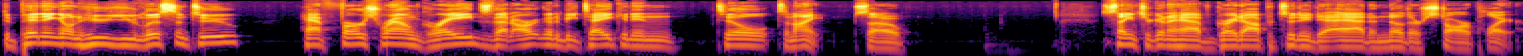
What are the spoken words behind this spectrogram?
depending on who you listen to, have first round grades that aren't going to be taken until tonight. So, Saints are going to have great opportunity to add another star player.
